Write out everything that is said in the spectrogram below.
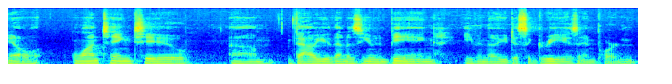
You know, wanting to um, value them as human being, even though you disagree, is an important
